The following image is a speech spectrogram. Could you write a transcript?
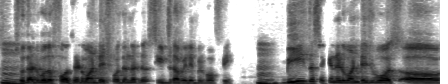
Hmm. So that was the first advantage for them that the seeds are available for free. Hmm. B, the second advantage was uh,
